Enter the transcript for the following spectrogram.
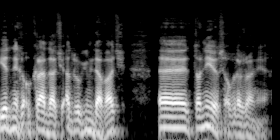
jednych okradać, a drugim dawać, e, to nie jest obrażanie.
